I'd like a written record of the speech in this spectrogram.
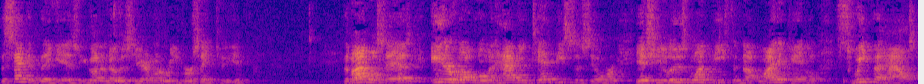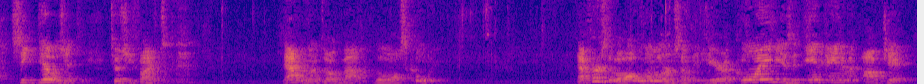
The second thing is, you're going to notice here, I'm going to read verse 8 to you. The Bible says, Either what woman having ten pieces of silver, if she lose one piece, does not light a candle, sweep the house, seek diligent till she finds it. Now we're going to talk about the lost coin. Now, first of all, we're going to learn something here. A coin is an inanimate object.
